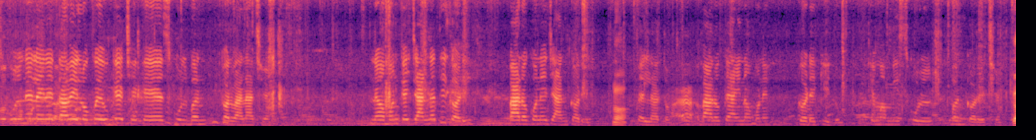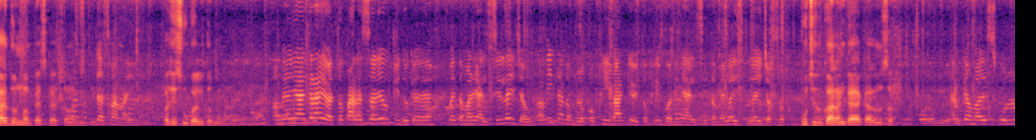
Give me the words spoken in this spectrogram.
સ્કૂલને લઈને તાવે એ લોકો એવું કહે છે કે સ્કૂલ બંધ કરવાના છે. ને અમને કંઈ જાણ નથી કરી. બાળકોને જાણ કરી. હા. પહેલાં તો. બાળકો આવીને અમને ઘરે કીધું કે મમ્મી સ્કૂલ બંધ કરે છે. કયા ધોરણમાં અભ્યાસ કરે તમારી દસમામાં આવી. પછી શું કર્યું તમે? અમે અહીંયા આગળ આવ્યા તો પારસ સર એવું કીધું કે ભાઈ તમારી એલસી લઈ જાઓ. તમે લોકો ફી બાકી હોય તો ફી ભરીને એલસી તમે લઈ લઈ જશો. પૂછ્યું કારણ કયા કારણસર? એમ કે અમારી સ્કૂલ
